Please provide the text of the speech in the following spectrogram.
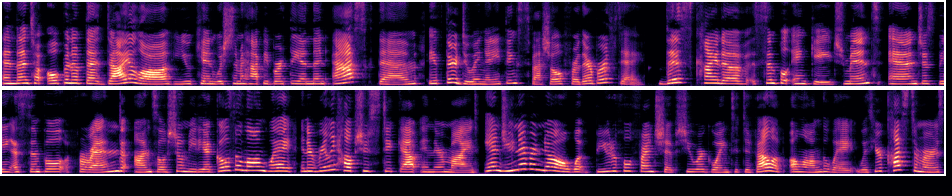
And then to open up that dialogue, you can wish them a happy birthday and then ask them if they're doing anything special for their birthday. This kind of simple engagement and just being a simple friend on social media goes a long way and it really helps you stick out in their mind. And you never know what beautiful friendships you are going to develop along the way with your customers.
